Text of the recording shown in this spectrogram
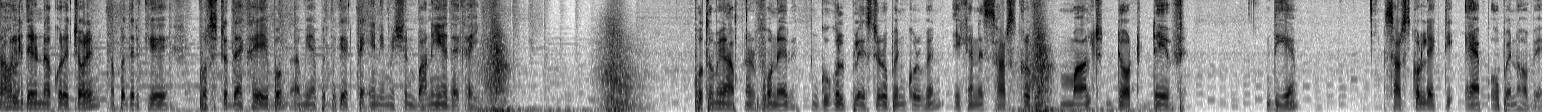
তাহলে দেরি না করে চলেন, আপনাদেরকে প্রসেসটা দেখাই এবং আমি আপনাদেরকে একটা অ্যানিমেশন বানিয়ে দেখাই। প্রথমে আপনার ফোনের গুগল প্লে স্টোর ওপেন করবেন, এখানে সার্চ করবেন মাল্ট ডট ডেভ দিয়ে সার্চ করলে একটি অ্যাপ ওপেন হবে।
